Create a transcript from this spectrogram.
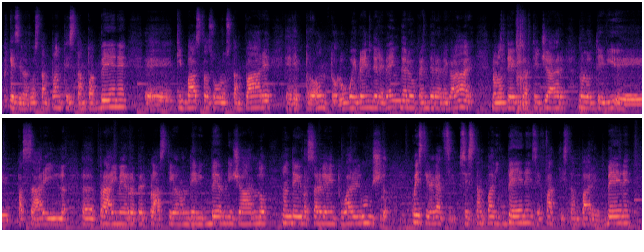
perché se la tua stampante stampa bene, eh, ti basta solo stampare ed è pronto, lo puoi prendere, vendere o prendere regalare, non lo devi carteggiare, non lo devi eh, passare il eh, primer per plastica, non devi verniciarlo, non devi passare l'eventuale lucido. Questi ragazzi, se stampati bene, se fatti stampare bene,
